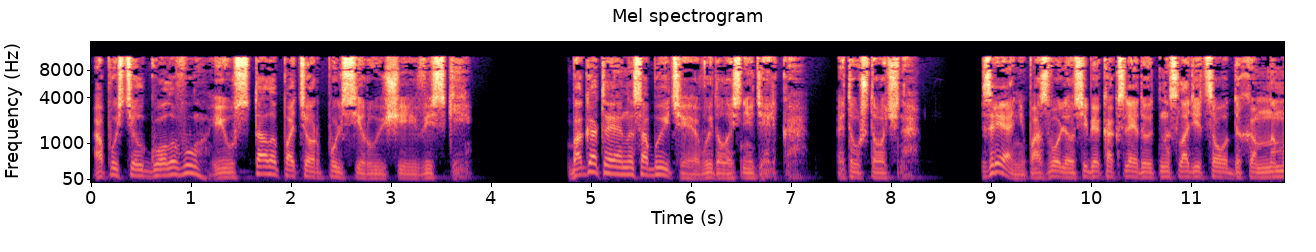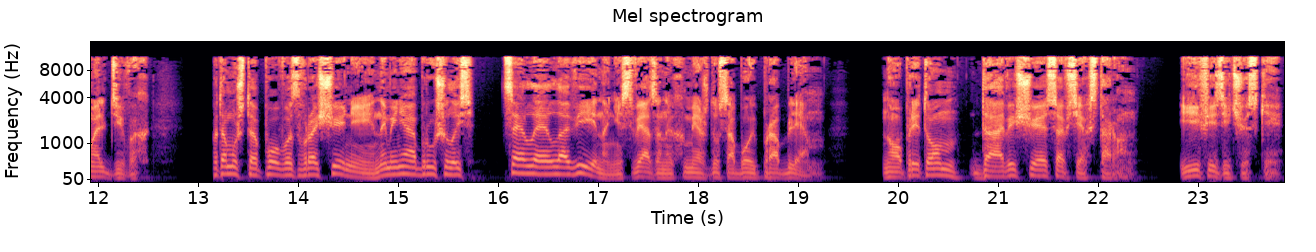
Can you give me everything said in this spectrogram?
опустил голову и устало потер пульсирующие виски. Богатая на события выдалась неделька. Это уж точно. Зря не позволил себе как следует насладиться отдыхом на Мальдивах, потому что по возвращении на меня обрушилась целая лавина несвязанных между собой проблем, но притом давящая со всех сторон, и физически,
